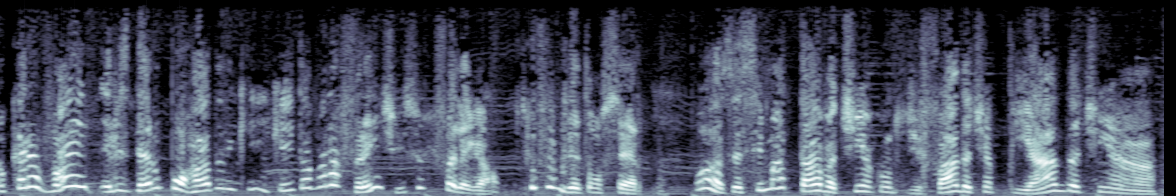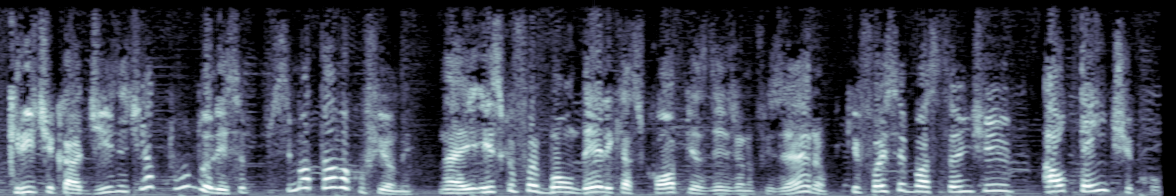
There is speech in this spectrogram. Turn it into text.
O cara vai, eles deram porrada em quem, em quem tava na frente. Isso que foi legal. Por que o filme deu tão certo. Porra, você se matava, tinha conto de fada, tinha piada, tinha crítica à Disney, tinha tudo ali. Você se matava com o filme. Né? E isso que foi bom dele, que as cópias dele já não fizeram, que foi ser bastante autêntico.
